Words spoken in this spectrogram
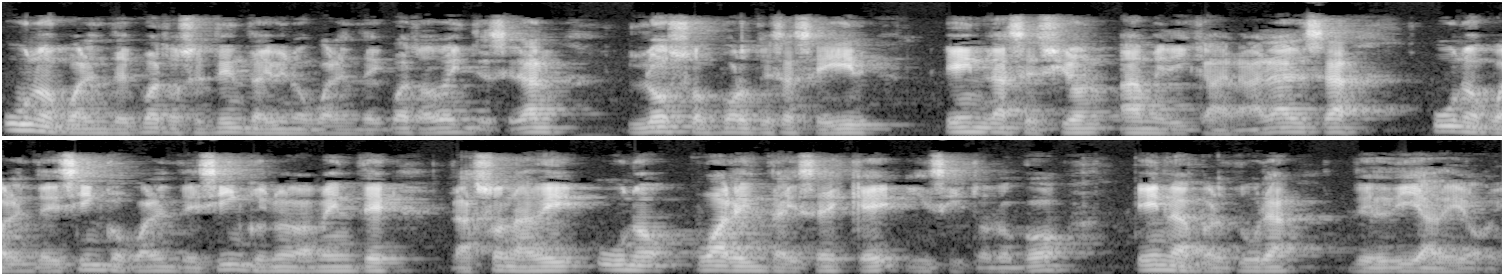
1.4470 y 1.4420 serán los soportes a seguir en la sesión americana. Al alza 1.4545 y nuevamente la zona de 1.46 que, insisto, tocó en la apertura del día de hoy.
